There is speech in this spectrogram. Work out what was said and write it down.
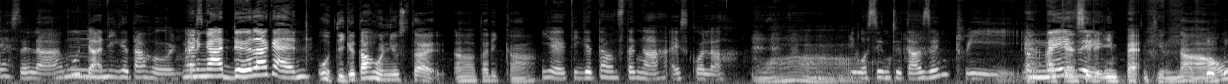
Biasalah, budak hmm. 3 tahun. Ngada-ngada lah kan. Oh, 3 tahun you start uh, tadika? Ya, yeah, 3 tahun setengah I sekolah. Wow. It was in 2003. And I can see the impact until now.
